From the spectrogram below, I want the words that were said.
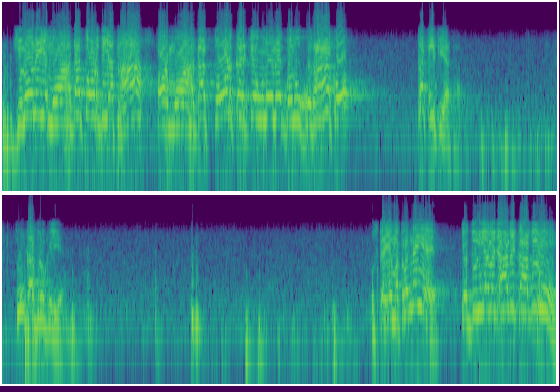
جنہوں نے یہ معاہدہ توڑ دیا تھا اور معاہدہ توڑ کر کے انہوں نے بنو خدا کو قتل کیا تھا۔ ان کافروں کے لیے؟ اس کا یہ مطلب نہیں ہے کہ دنیا میں جہاں بھی کافر ہوں،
